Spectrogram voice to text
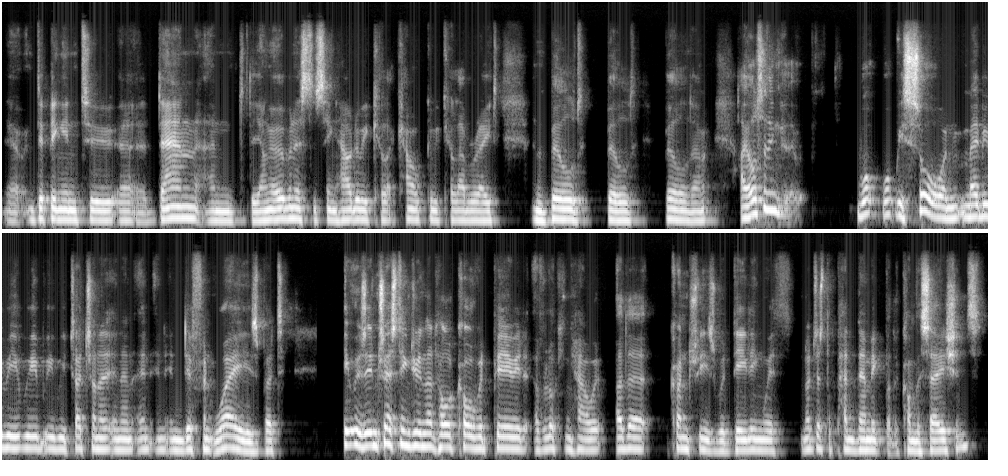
you know, dipping into uh, Dan and the young urbanists and seeing how do we how can we collaborate and build, build, build. I also think what what we saw, and maybe we we we touch on it in, in in different ways, but it was interesting during that whole COVID period of looking how other countries were dealing with not just the pandemic but the conversations.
